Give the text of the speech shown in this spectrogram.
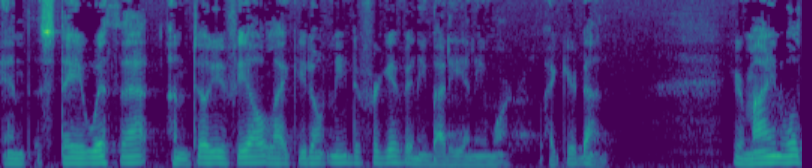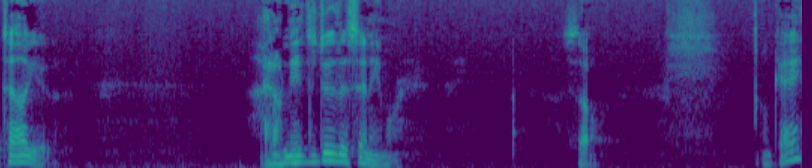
and stay with that until you feel like you don't need to forgive anybody anymore, like you're done. Your mind will tell you, I don't need to do this anymore. So, okay?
